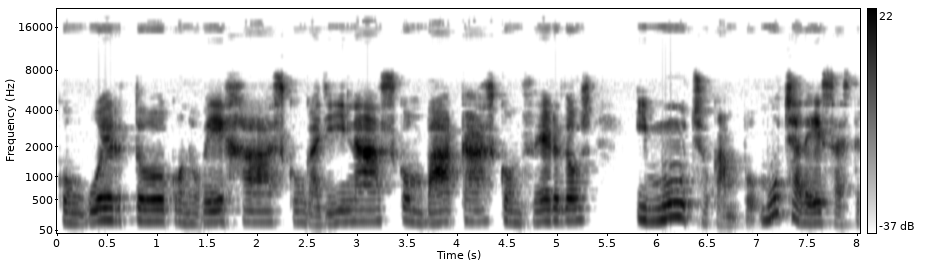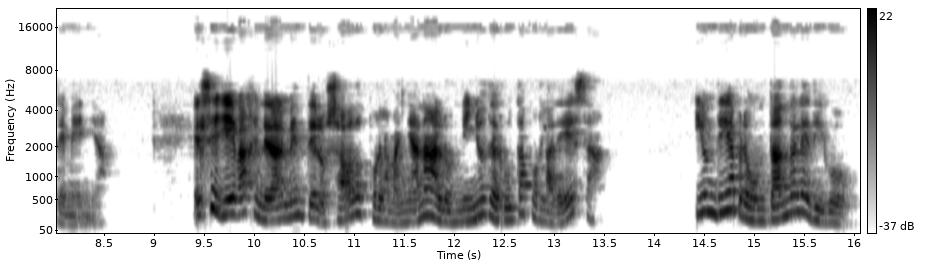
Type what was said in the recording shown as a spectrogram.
con huerto, con ovejas, con gallinas, con vacas, con cerdos y mucho campo, mucha de esa extremeña. Él se lleva generalmente los sábados por la mañana a los niños de ruta por la dehesa. Y un día preguntándole digo,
